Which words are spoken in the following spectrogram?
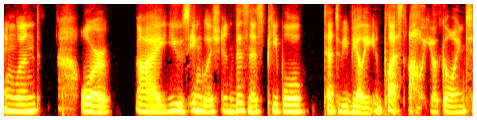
England," or I use English in business, people tend to be very impressed. Oh, you're going to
